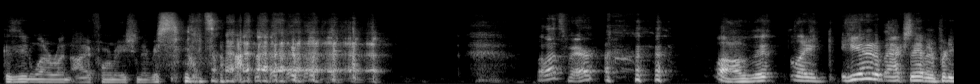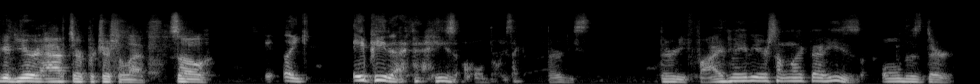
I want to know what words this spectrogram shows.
because he didn't want to run I formation every single time. well, that's fair. well, it, like he ended up actually having a pretty good year after Patricia left. So, it- like AP, he's old though. He's like 30, 35 maybe or something like that. He's old as dirt.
